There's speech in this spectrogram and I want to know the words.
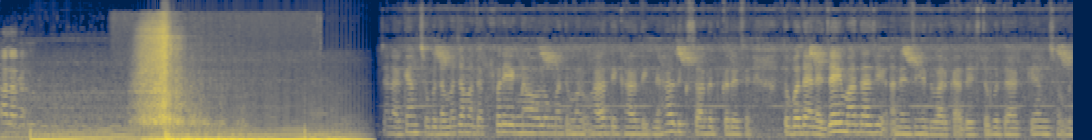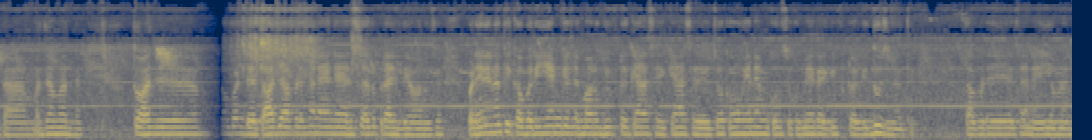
હાલો કેમ છો, બધા મજામાં તો ફરી એક નવા વ્લોગમાં તમારું હાર્દિક હાર્દિક ને હાર્દિક સ્વાગત કરે છે. તો બધાને જય માતાજી અને જય દ્વારકાધીશ. તો બધા કેમ છો? બધા મજામાં જ ને? તો આજે બર્થડે તો આજે આપણે છે ને એને સરપ્રાઈઝ દેવાનું છે. પણ એને નથી ખબર એ એમ કે છે મારું ગિફ્ટ ક્યાં છે ક્યાં છે? જો કે હું એને એમ કહું છું કે મેં કાંઈ ગિફ્ટ લીધું જ નથી. તો આપણે છે ને એ હમણાં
